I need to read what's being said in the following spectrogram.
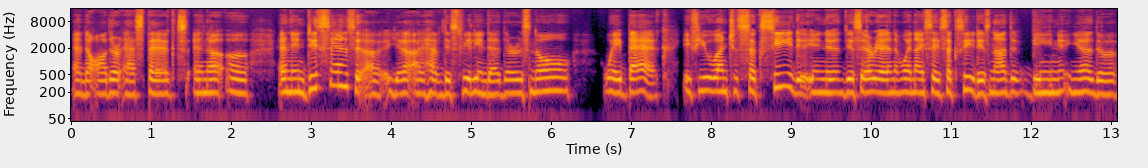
and the other aspects and uh, uh and in this sense uh, yeah I have this feeling that there is no way back. If you want to succeed in this area, and when I say succeed, it's not being yeah the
